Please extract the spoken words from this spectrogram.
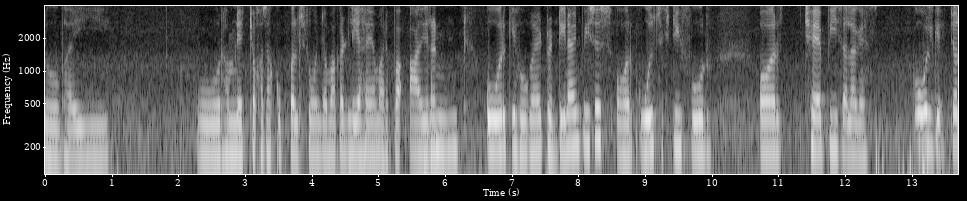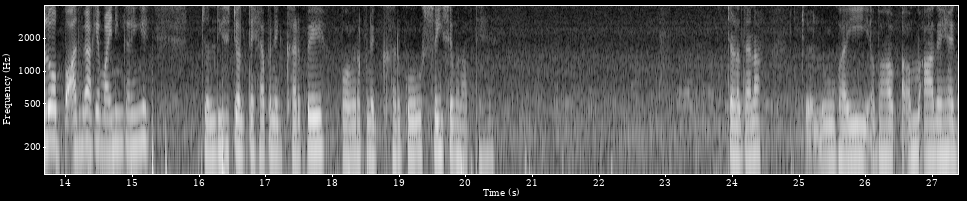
लो भाई। और हमने अच्छा खासा कुप्पल स्टोन जमा कर लिया है हमारे पास आयरन और के हो गए ट्वेंटी नाइन पीसेस और कोल सिक्सटी फोर और छः पीस अलग हैं। कोल के। चलो अब बाद में आके माइनिंग करेंगे। जल्दी से चलते हैं अपने घर पे और अपने घर को सही से बनाते हैं। चलता है ना। चलो भाई, अब हम आ गए हैं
